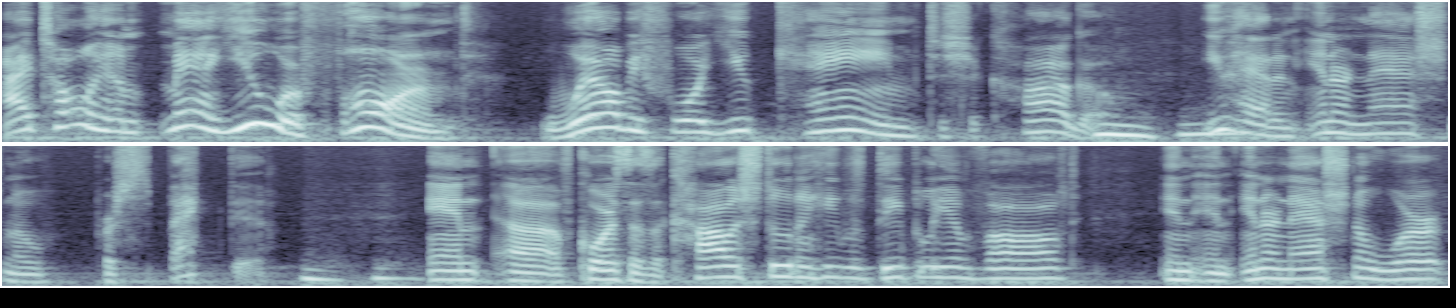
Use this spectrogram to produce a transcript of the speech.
I told him, man, you were formed well before you came to Chicago. Mm-hmm. You had an international perspective. And uh, of course, as a college student, he was deeply involved in, in international work.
